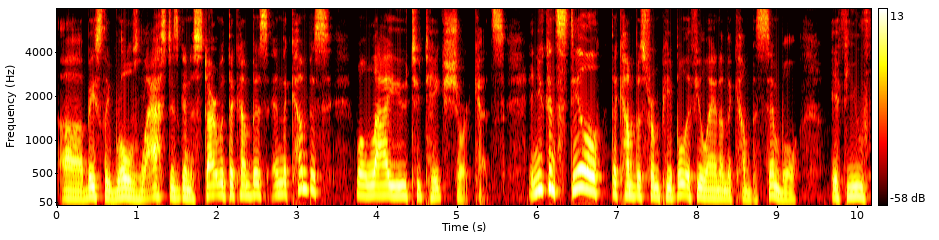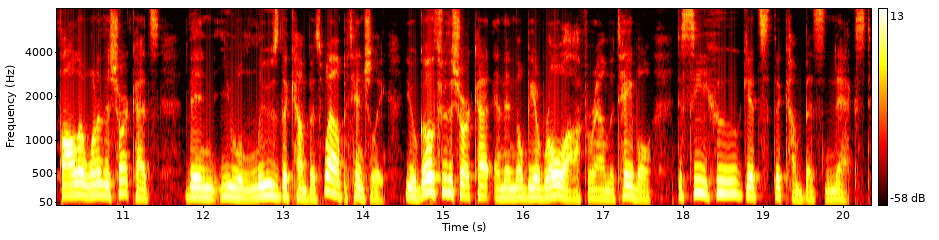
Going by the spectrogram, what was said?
uh, basically rolls last is going to start with the compass and the compass will allow you to take shortcuts. And you can steal the compass from people if you land on the compass symbol. If you follow one of the shortcuts, then you will lose the compass. Well, potentially. You'll go through the shortcut and then there'll be a roll off around the table to see who gets the compass next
